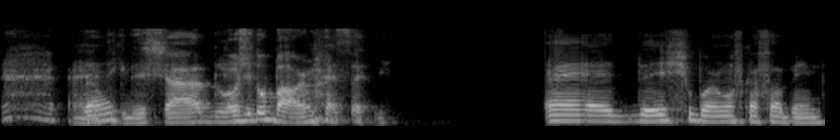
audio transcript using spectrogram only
É, Então, tem que deixar longe do Bauer, mas isso aí. é, deixa o Borman ficar sabendo.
